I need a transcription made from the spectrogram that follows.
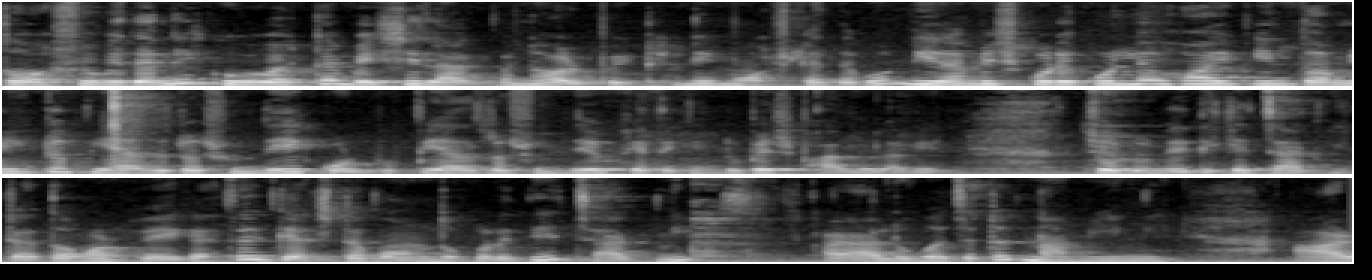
তো অসুবিধা নেই, খুব একটা বেশি লাগবে না, অল্প একটুখানি মশলা দেবো। নিরামিষ করে করলেও হয়, কিন্তু আমি একটু পেঁয়াজ রসুন দিয়েই করব। পেঁয়াজ রসুন দিয়েও খেতে কিন্তু বেশ ভালো লাগে। চলুন এদিকে চাটনিটা তো আমার হয়ে গেছে, গ্যাসটা বন্ধ করে দিয়ে চাটনি আর আলু ভাজাটা নামিয়ে নিই। আর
